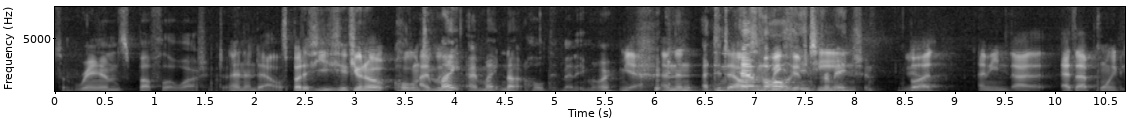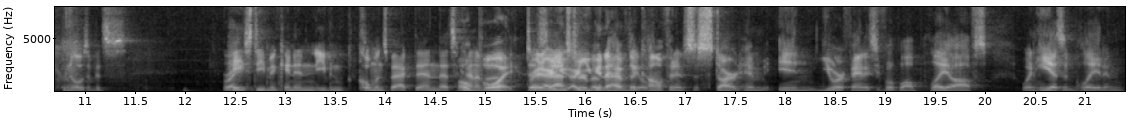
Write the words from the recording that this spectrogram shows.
So Rams, Buffalo, Washington. and then Dallas. But if you if you know hold him, I week- might I might not hold him anymore. yeah, and then I didn't Dallas have in all week the 15. information. But I mean, uh, at that point, who knows if it's Right. Hasty McKinnon, even Coleman's back then. That's Oh, kind of boy. a Right, are you are you of a going to have the backfield. confidence to start him in your fantasy football playoffs when he hasn't played in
